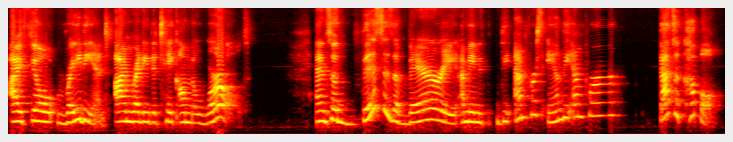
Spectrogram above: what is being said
I feel radiant. I'm ready to take on the world and so this is a very, I mean, the Empress and the Emperor, that's a couple.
